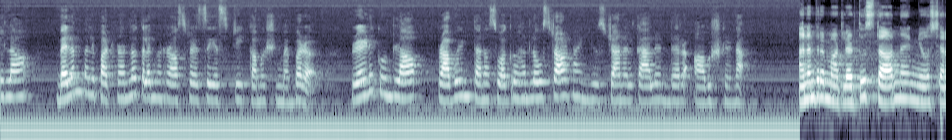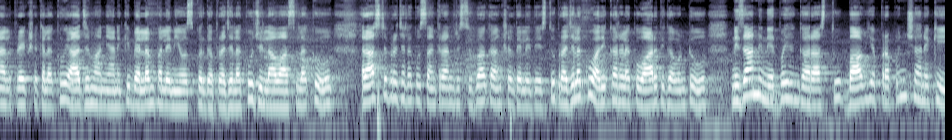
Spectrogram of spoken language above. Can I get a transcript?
జిల్లా బెలంపల్లి పట్టణంలో తెలంగాణ రాష్ట్ర SC ST commission member Renikuntla Praveen తన స్వగృహంలో star nine news channel calendar ఆవిష్కరణ. అనంతరం మాట్లాడుతూ స్టార్ నైన్ న్యూస్ ఛానల్ ప్రేక్షకులకు యాజమాన్యానికి బెల్లంపల్లి నియోజకవర్గ ప్రజలకు జిల్లా వాసులకు రాష్ట్ర ప్రజలకు సంక్రాంతి శుభాకాంక్షలు తెలియజేస్తూ ప్రజలకు అధికారులకు వారధిగా ఉంటూ నిజాన్ని నిర్భయంగా రాస్తూ భావ్య ప్రపంచానికి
